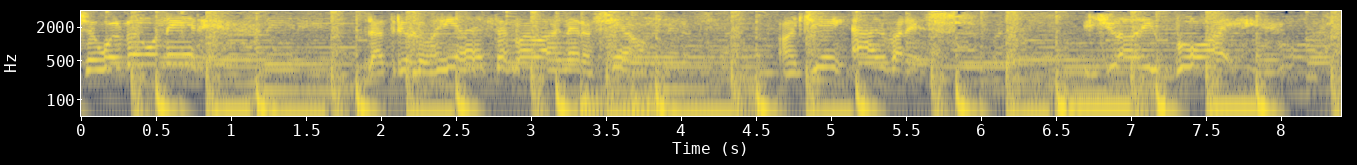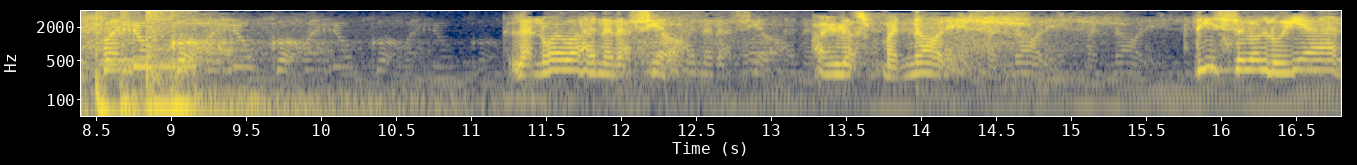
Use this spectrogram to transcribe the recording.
se vuelven a unir. La trilogía de esta nueva generación. A Jay Álvarez, Jolly Boy, Farruko. La nueva generación. A los menores. Díselo Luyan.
